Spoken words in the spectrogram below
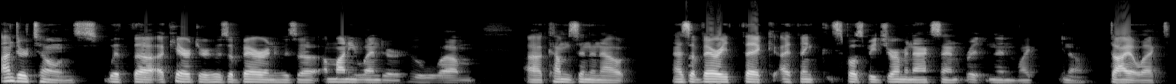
undertones with uh, a character who's a baron, who's a, a money lender, who um, uh, comes in and out. Has a very thick, I think, supposed to be German accent written in like you know dialect.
